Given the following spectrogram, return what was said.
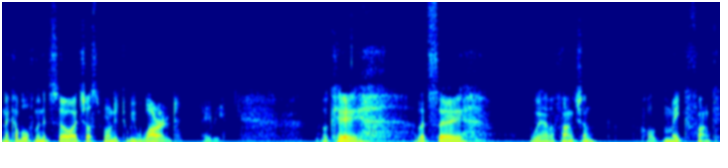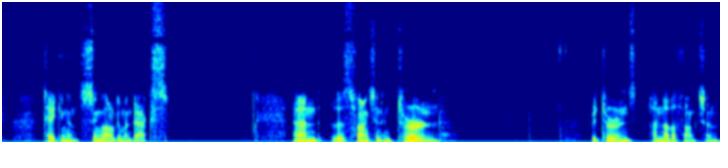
in a couple of minutes, so I just wanted to be warned, maybe. Okay, let's say we have a function called makeFunc taking a single argument x and this function in turn returns another function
